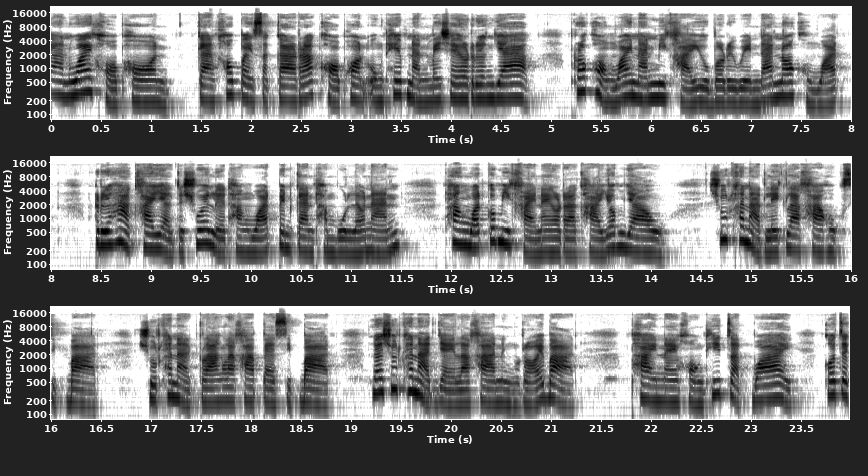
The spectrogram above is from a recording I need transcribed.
การไหว้ขอพร การเข้าไปสักการะขอพรองค์เทพนั้นไม่ใช่เรื่องยาก เพราะของไหว้นั้นมีขายอยู่บริเวณด้านนอกของวัด หรือหากใครอยากจะช่วยเหลือทางวัดเป็นการทำบุญแล้วนั้น ทางวัดก็มีขายในราคาย่อมเยา ชุดขนาดเล็กราคา 60 บาท ชุดขนาดกลางราคา 80 บาท และชุดขนาดใหญ่ราคา 100 บาท ภายในของที่จัดไหว้ก็จะ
